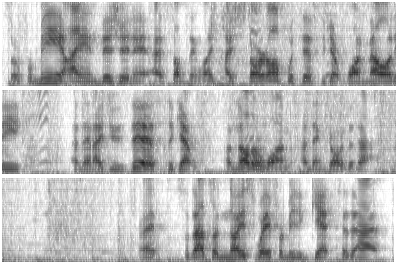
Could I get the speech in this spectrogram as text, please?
So for me, I envision it as something like I start off with this to get one melody, and then I do this to get another one, and then go into that. Right? So that's a nice way for me to get to that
